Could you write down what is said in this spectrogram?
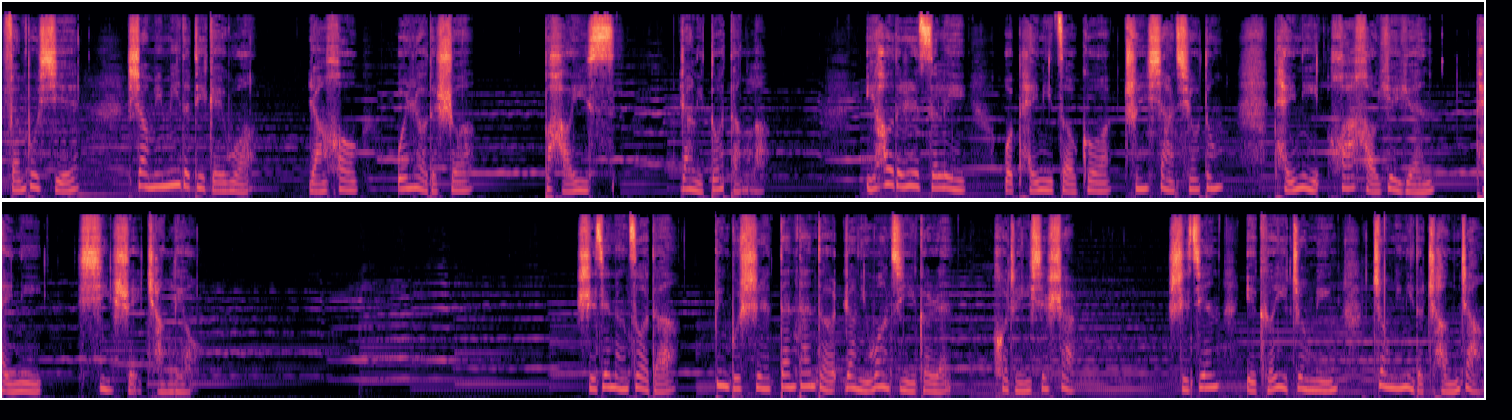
帆布鞋，笑眯眯的递给我，然后温柔的说：“不好意思，让你多等了。”以后的日子里。我陪你走过春夏秋冬，陪你花好月圆，陪你细水长流。时间能做的，并不是单单的让你忘记一个人或者一些事儿，时间也可以证明证明你的成长，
